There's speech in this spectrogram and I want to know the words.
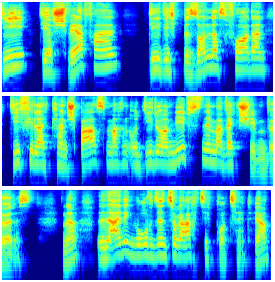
die dir schwerfallen, die dich besonders fordern, die vielleicht keinen Spaß machen und die du am liebsten immer wegschieben würdest. Ne? Und in einigen Berufen sind es sogar 80 Prozent. Ja?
